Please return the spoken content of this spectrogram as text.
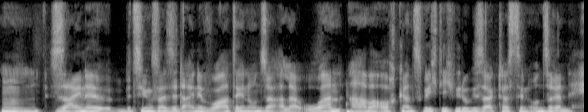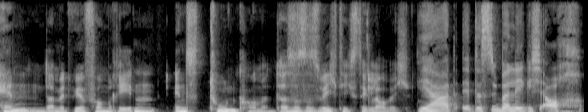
Mhm. Seine beziehungsweise deine Worte in unser aller Ohren, aber auch ganz wichtig, wie du gesagt hast, in unseren Händen, damit wir vom Reden ins Tun kommen. Das ist das Wichtigste, glaube ich. Ja, das überlege ich auch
